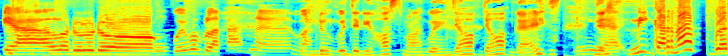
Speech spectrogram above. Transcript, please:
Ya lo dulu dong, gue mah belakangan. Waduh, gue jadi host malah gue yang jawab-jawab guys. Iya, ini karena buat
